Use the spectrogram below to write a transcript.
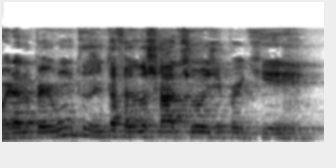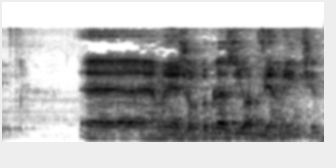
Guardando perguntas, a gente está fazendo o chat hoje porque é, amanhã é jogo do Brasil, obviamente. Né?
